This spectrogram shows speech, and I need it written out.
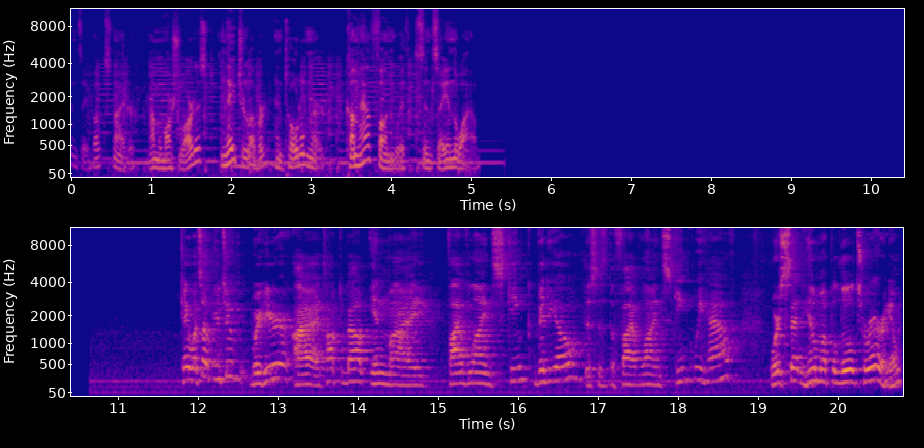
Sensei Buck Snyder. I'm a martial artist, nature lover, and total nerd. Come have fun with Sensei in the Wild. Okay, what's up YouTube? We're here. I talked about in my five line skink video. This is the five line skink we have. We're setting him up a little terrarium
